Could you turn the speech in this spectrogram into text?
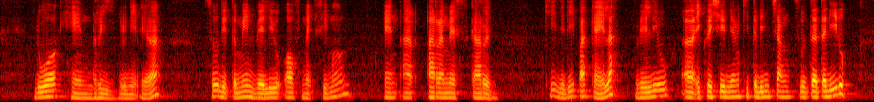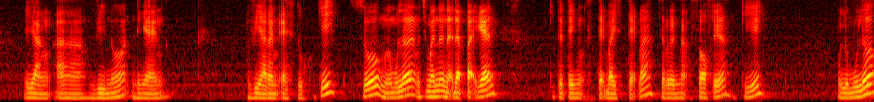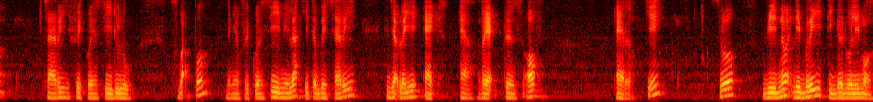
Henry unit dia. So determine value of maximum and RMS current. Okay, jadi pakailah value uh, equation yang kita bincang sebentar tadi tu. Yang uh, V0 dengan VRMS tu. Okay, so mula-mula macam mana nak dapatkan? Kita tengok step by step lah cara nak solve dia. Okay, mula-mula cari frekuensi dulu. Sebab apa? Dengan frekuensi inilah kita boleh cari kejap lagi XL, reactance of L. Okay. So, V0 diberi 325.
